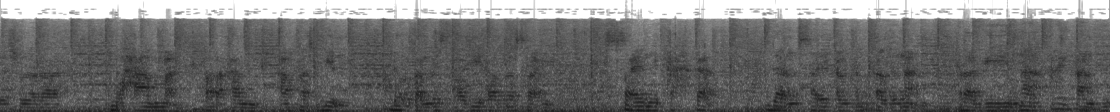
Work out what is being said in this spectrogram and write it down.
ya saudara Muhammad Farhan Abbas bin Dr. Lestari Abbas Rahim saya nikahkan dan saya akan kenal dengan Ragina Andi,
